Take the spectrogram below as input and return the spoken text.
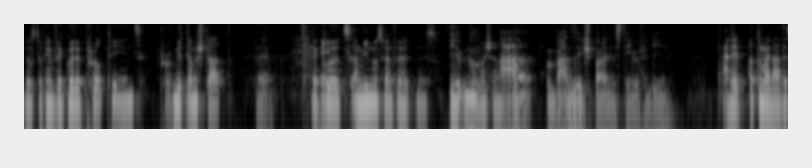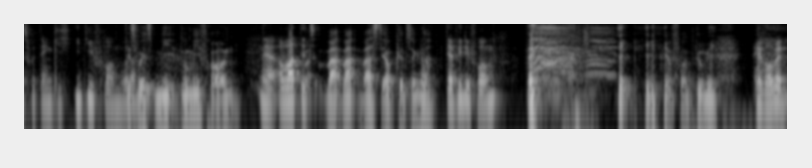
Du hast auf jeden Fall gute Proteins Protein. mit am Start. Ja. Ja, Hey. gut, Aminosäurenverhältnis. Ich habe nur ein wahnsinnig spannendes Thema für dich. Ah, ne, warte mal, nein, das wollte eigentlich ich die fragen, oder? Das wolltest mi- du mich fragen. ja, aber warte jetzt, Wa- wa- Was ist die Abkürzung noch? darf ich die fragen? ja, frag du mich. Hey Robin,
